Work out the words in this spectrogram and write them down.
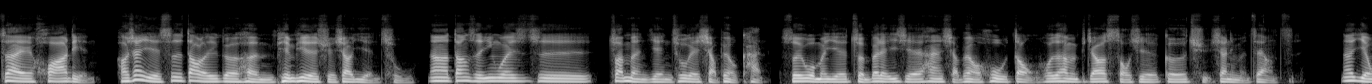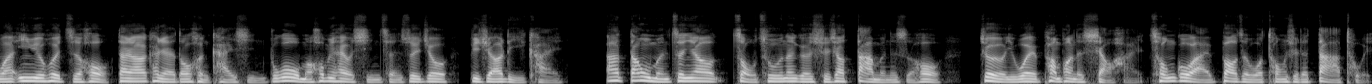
在花莲。好像也是到了一个很偏僻的学校演出。那当时因为是专门演出给小朋友看，所以我们也准备了一些和小朋友互动或者他们比较熟悉的歌曲，像你们这样子。那演完音乐会之后，大家看起来都很开心。不过我们后面还有行程，所以就必须要离开。啊，当我们正要走出那个学校大门的时候，就有一位胖胖的小孩冲过来，抱着我同学的大腿，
